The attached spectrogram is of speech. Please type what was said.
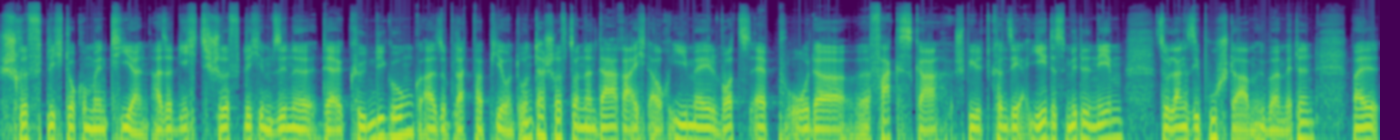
schriftlich dokumentieren. Also nicht schriftlich im Sinne der Kündigung, also Blatt Papier und Unterschrift, sondern da reicht auch E-Mail, WhatsApp oder äh, Fax gar spielt, können Sie jedes Mittel nehmen, solange Sie Buchstaben übermitteln, weil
